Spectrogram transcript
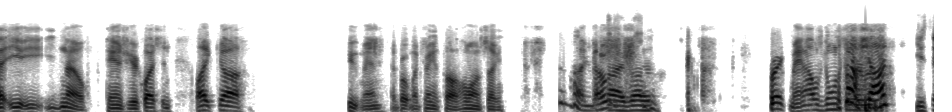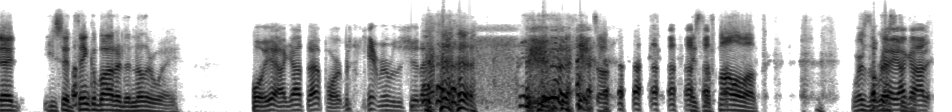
Uh, you, you, you no to answer your question. Like, uh, shoot, man, I broke my train of thought. Hold on a second. Sorry, brother. Frick, man, I was going What's to. up, Sean? You said you said think about it another way. Well, yeah, I got that part, but I can't remember the shit after. it's a it's the follow up. Where's the rest okay, I got it.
